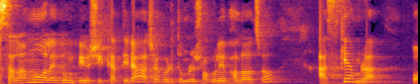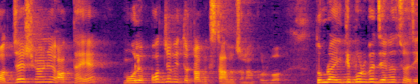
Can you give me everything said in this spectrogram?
আসসালামু আলাইকুম প্রিয় শিক্ষার্থীরা, আশা করি তোমরা সকলেই ভালো আছো। আজকে আমরা পর্যায় সারণী অধ্যায়ে মৌলে পর্যাবৃত্ত টপিক্সটা আলোচনা করব। তোমরা ইতিপূর্বে জেনেছো যে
